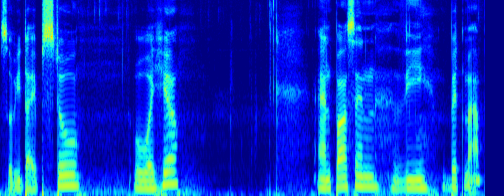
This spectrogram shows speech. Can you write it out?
So we type store over here and pass in the bitmap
